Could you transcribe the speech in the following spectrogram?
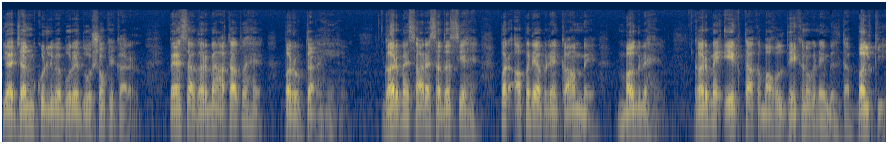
या जन्म कुंडली में बुरे दोषों के कारण, पैसा घर में आता तो है, पर रुकता नहीं है। घर में सारे सदस्य हैं, पर अपने अपने काम में मग्न हैं। घर में एकता का माहौल देखने को नहीं मिलता, बल्कि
